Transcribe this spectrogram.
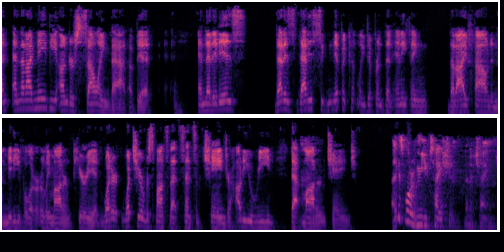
and and that I may be underselling that a bit and that it is that is that is significantly different than anything that I found in the medieval or early modern period. What are what's your response to that sense of change, or how do you read that modern change? I think it's more of a mutation than a change.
